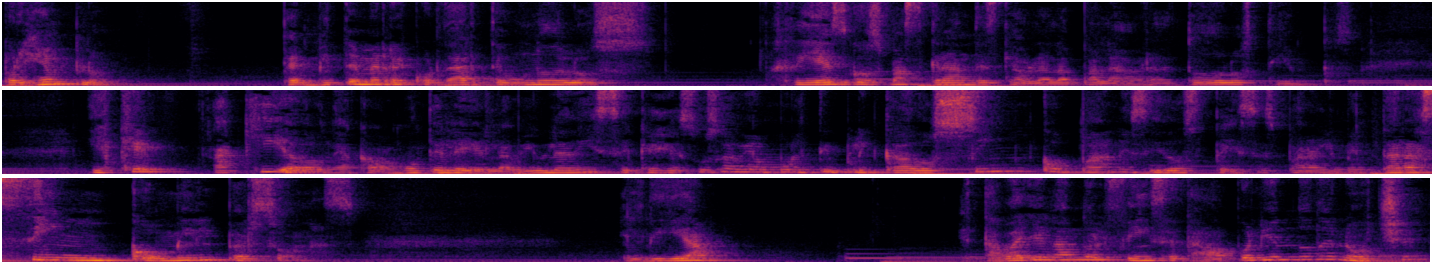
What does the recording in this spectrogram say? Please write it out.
Por ejemplo, permíteme recordarte uno de los riesgos más grandes que habla la palabra de todos los tiempos. Y es que aquí, a donde acabamos de leer, la Biblia dice que Jesús había multiplicado cinco panes y dos peces para alimentar a cinco mil personas. El día estaba llegando al fin, se estaba poniendo de noche.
